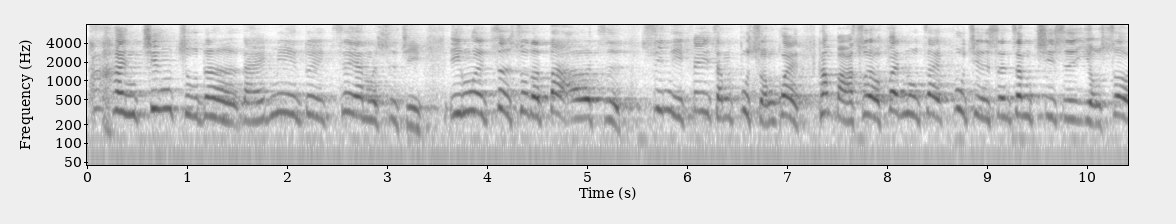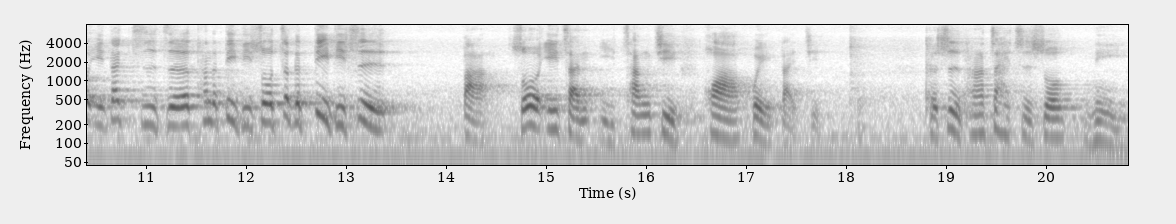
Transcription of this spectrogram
他很清楚的来面对这样的事情，因为这时候的大儿子心里非常不爽快，他把所有愤怒在父亲身上，其实有时候也在指责他的弟弟，说这个弟弟是把所有遗产以娼妓花费殆尽。可是他再次说：“你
